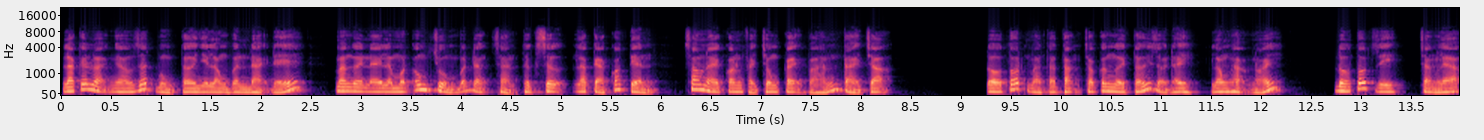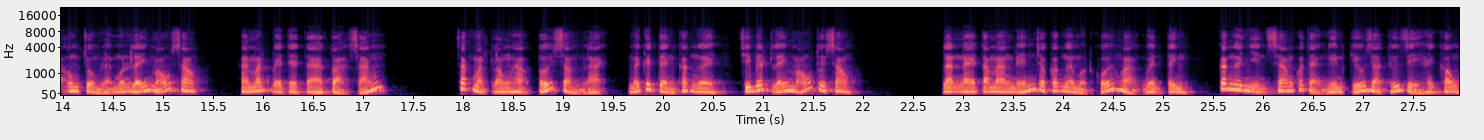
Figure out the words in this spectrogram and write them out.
là cái loại nghèo rất bùng tơi như Long Vân Đại Đế, mà người này là một ông trùm bất động sản thực sự là kẻ có tiền, sau này còn phải trông cậy vào hắn tài trợ. Đồ tốt mà ta tặng cho các người tới rồi đây, Long Hạo nói. Đồ tốt gì? Chẳng lẽ ông trùm lại muốn lấy máu sao? Hai mắt Beteta tỏa sáng. Sắc mặt Long Hạo tối sầm lại. Mấy cái tên các người chỉ biết lấy máu thôi sao? Lần này ta mang đến cho các người một khối hỏa nguyên tinh. Các người nhìn xem có thể nghiên cứu ra thứ gì hay không.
